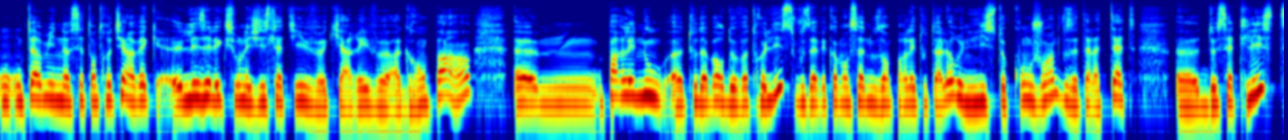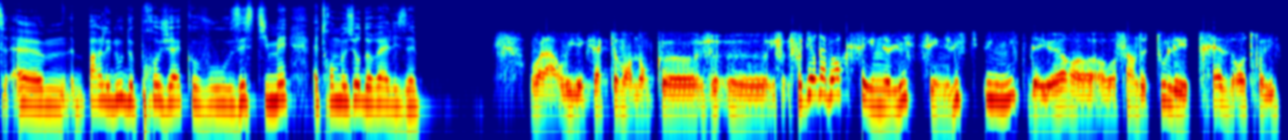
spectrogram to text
euh, termine cet entretien avec les élections législatives qui arrivent à grands pas. Hein. Parlez-nous tout d'abord de votre liste. Vous avez commencé à nous en parler tout à l'heure, une liste conjointe. Vous êtes à la tête de cette liste. Parlez-nous de projets que vous estimez être en mesure de réaliser. Voilà, oui, exactement. Donc, euh, je, euh, il faut dire d'abord que c'est une liste, c'est une liste unique d'ailleurs euh, au sein de tous les 13 autres listes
